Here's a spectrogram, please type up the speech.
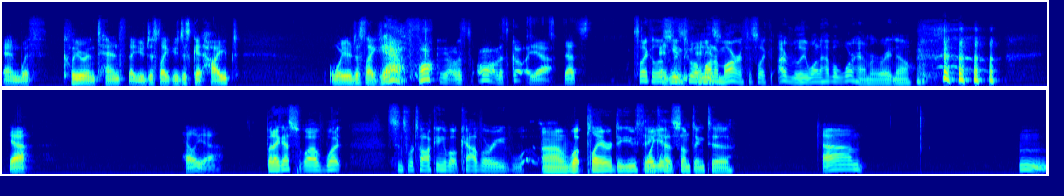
and with clear intent that you just like you just get hyped where you're just like yeah fuck yeah let's oh let's go yeah that's It's like listening to a Monomarth. It's like I really want to have a Warhammer right now. yeah hell yeah But I guess uh, what since we're talking about cavalry, uh, what player do you think Well, you- has something to? um hmm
